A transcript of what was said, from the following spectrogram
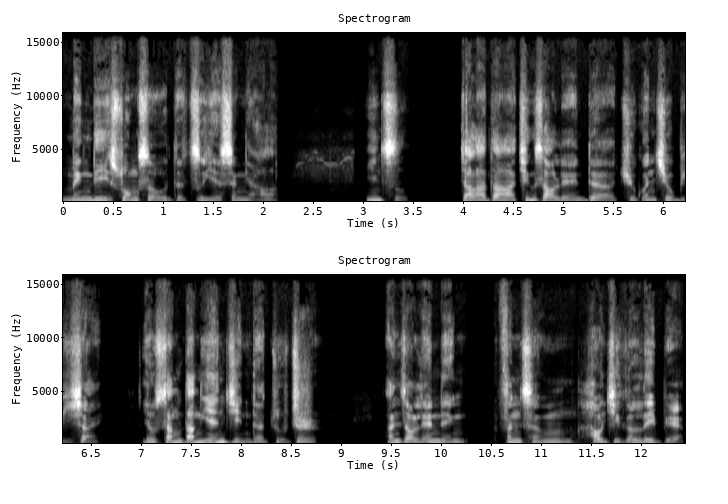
名利双收的职业生涯了。因此，加拿大青少年的曲棍球比赛有相当严谨的组织，按照年龄分成好几个类别：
